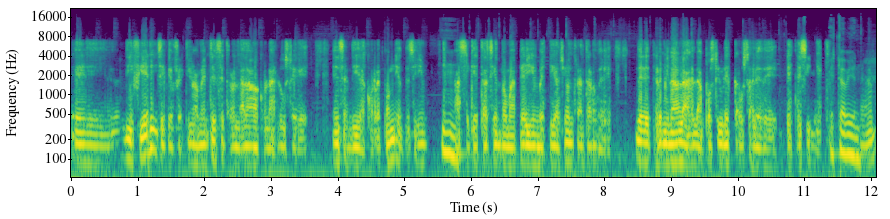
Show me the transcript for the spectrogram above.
eh, difiere y dice que efectivamente se trasladaba con las luces encendidas correspondientes. ¿sí? Así que está haciendo materia de investigación tratar de, determinar las, posibles causales de este siniestro. Está bien. ¿Eh?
